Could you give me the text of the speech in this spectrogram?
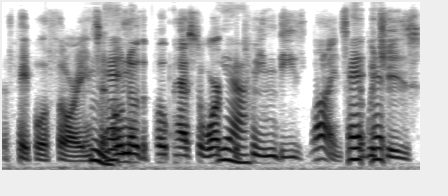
of papal authority and said, And- "Oh no, the Pope has to work Yeah. between these lines," And- which and- is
